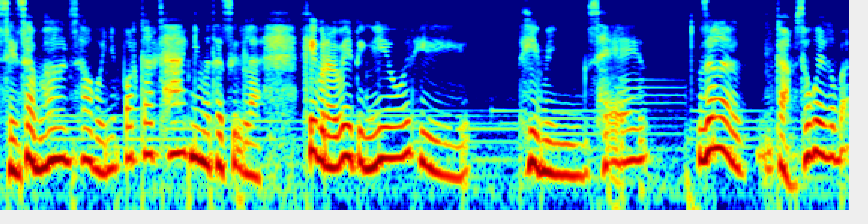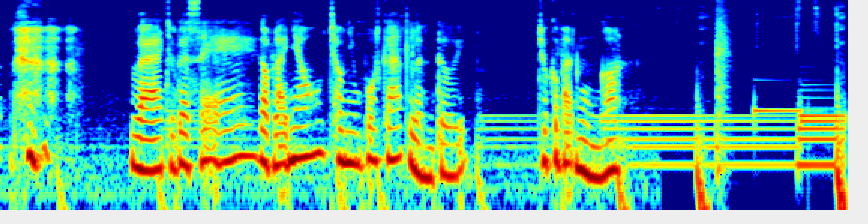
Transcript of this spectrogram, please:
xến sầm hơn so với những podcast khác nhưng mà thật sự là khi mà nói về tình yêu ấy thì thì mình sẽ rất là cảm xúc với các bạn. Và chúng ta sẽ gặp lại nhau trong những podcast lần tới. Chúc các bạn ngủ ngon thank you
